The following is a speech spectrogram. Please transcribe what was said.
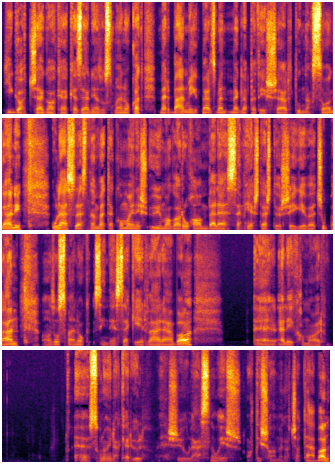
higgadsággal kell kezelni az oszmánokat, mert bármelyik percben meglepetéssel tudnak szolgálni. Ulász lesz nem vette komolyan, és ő maga rohan bele személyes testőrségével csupán az oszmánok szintén szekérvárába. Elég hamar Szunonyra kerül első Ulászló, és ott is hal meg a csatában.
